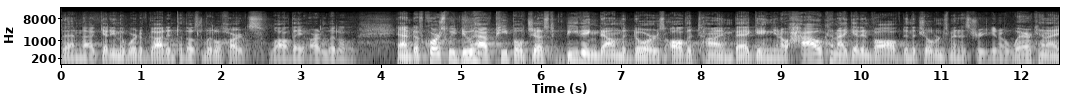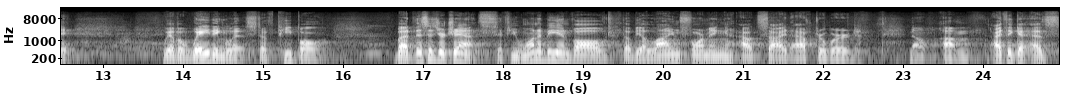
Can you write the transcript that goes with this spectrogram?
than uh, getting the word of God into those little hearts while they are little. And of course, we do have people just beating down the doors all the time, begging, you know, how can I get involved in the children's ministry? You know, where can I? We have a waiting list of people. But this is your chance. If you want to be involved, there'll be a line forming outside afterward. No, um, I think, as,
